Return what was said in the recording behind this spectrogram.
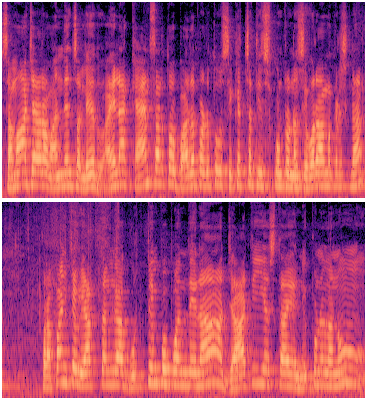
సమాచారం అందించలేదు. అయినా క్యాన్సర్తో బాధపడుతూ చికిత్స తీసుకుంటున్న శివరామకృష్ణ ప్రపంచవ్యాప్తంగా గుర్తింపు పొందిన జాతీయ స్థాయి నిపుణులను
